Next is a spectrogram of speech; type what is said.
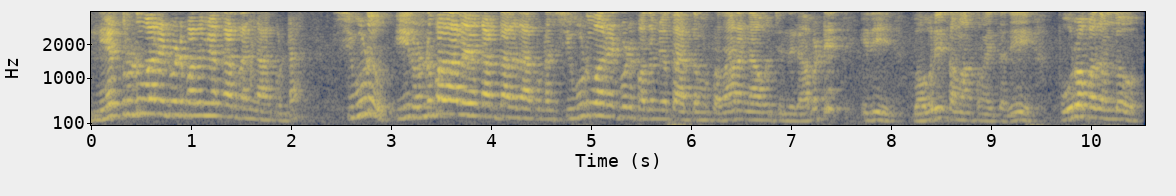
నేత్రుడు అనేటువంటి పదం యొక్క అర్థం కాకుండా శివుడు ఈ రెండు పదాల యొక్క అర్థాలు కాకుండా శివుడు అనేటువంటి పదం యొక్క అర్థం ప్రధానంగా వచ్చింది కాబట్టి ఇది బౌరీ సమాసం అవుతుంది. పూర్వపదంలో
